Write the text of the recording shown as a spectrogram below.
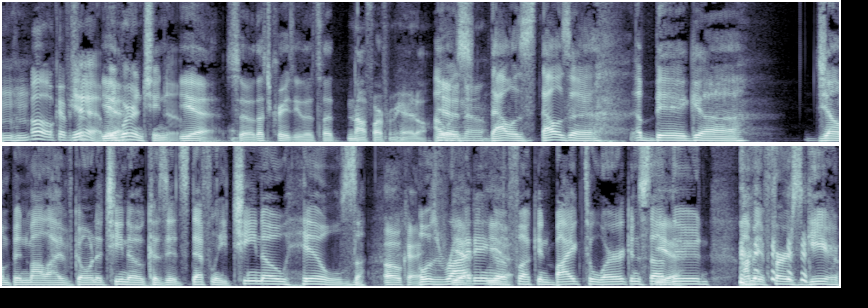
Mhm. oh, okay, for sure. yeah, Yeah. we were in chino Yeah, so that's crazy. That's uh, not far from here at all. I Yeah, was no. that was that was a a big uh jump in my life going to Chino because it's definitely Chino Hills. Okay, I was riding yeah. a fucking bike to work and stuff, Yeah. dude. I'm in first gear.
